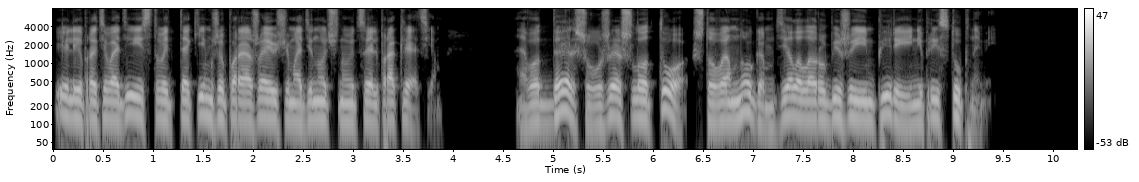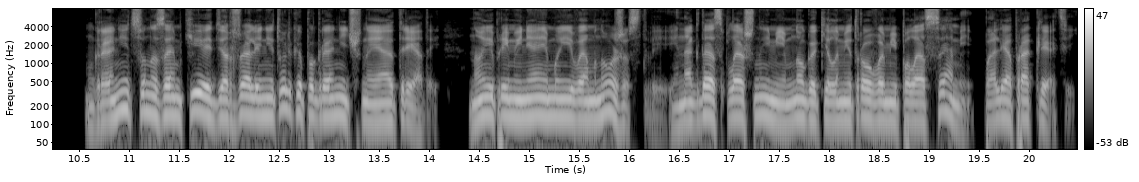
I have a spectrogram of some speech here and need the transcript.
или противодействовать таким же поражающим одиночную цель проклятиям. А вот дальше уже шло то, что во многом делало рубежи империи неприступными. Границу на замке держали не только пограничные отряды, но и применяемые во множестве, иногда сплошными многокилометровыми полосами, поля проклятий.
